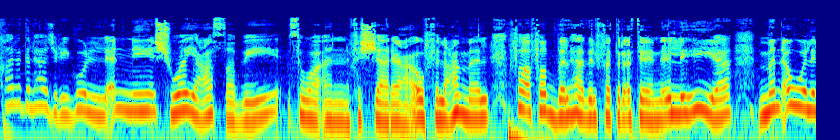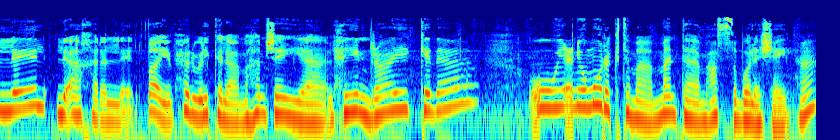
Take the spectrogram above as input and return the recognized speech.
خالد الهاجري يقول لأني شوي عصبي سواء في الشارع أو في العمل فأفضل هذه الفترتين اللي هي من أول الليل لآخر الليل. طيب حلو الكلام. أهم شيء الحين رايق كذا ويعني أمورك تمام ما أنت معصب ولا شيء ها؟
